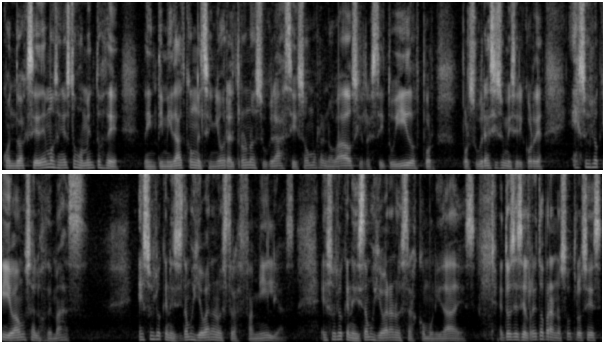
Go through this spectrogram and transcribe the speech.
cuando accedemos en estos momentos de, de, intimidad con el Señor, al trono de su gracia, y somos renovados y restituidos por, por su gracia y su misericordia, eso es lo que llevamos a los demás. Eso es lo que necesitamos llevar a nuestras familias. Eso es lo que necesitamos llevar a nuestras comunidades. Entonces el reto para nosotros es,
